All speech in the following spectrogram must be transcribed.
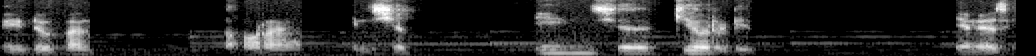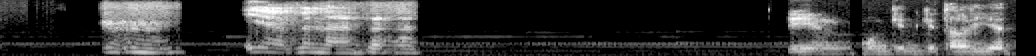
kehidupan orang insecure, insecure gitu. Ya nggak sih? Iya benar benar. Jadi yang mungkin kita lihat,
